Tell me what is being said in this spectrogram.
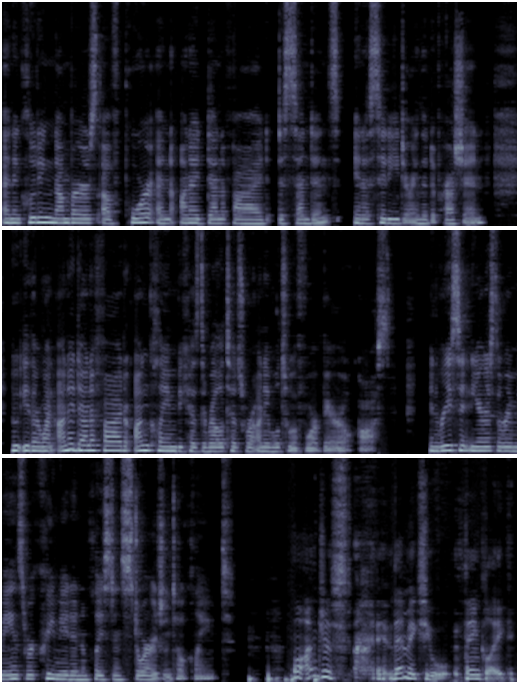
and including numbers of poor and unidentified descendants in a city during the Depression who either went unidentified or unclaimed because the relatives were unable to afford burial costs. In recent years, the remains were cremated and placed in storage until claimed. Well, I'm just, that makes you think like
